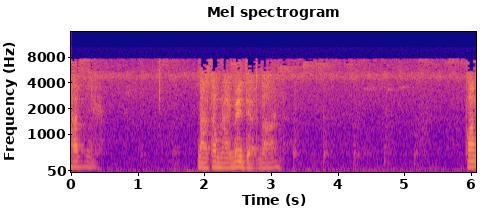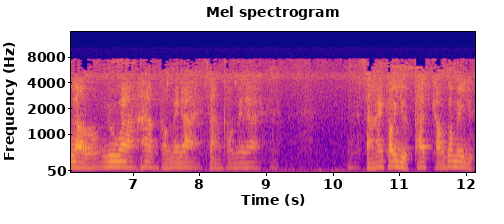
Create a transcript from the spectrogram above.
พัดเนี่ย เราทำไมไม่เดือดร้อน ราะเรารู้ว่าห้ามเขาไม่ได้ สั่งเขาไม่ได้ สั่งให้เขาหยุดพัดเขาก็ไม่หยุด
